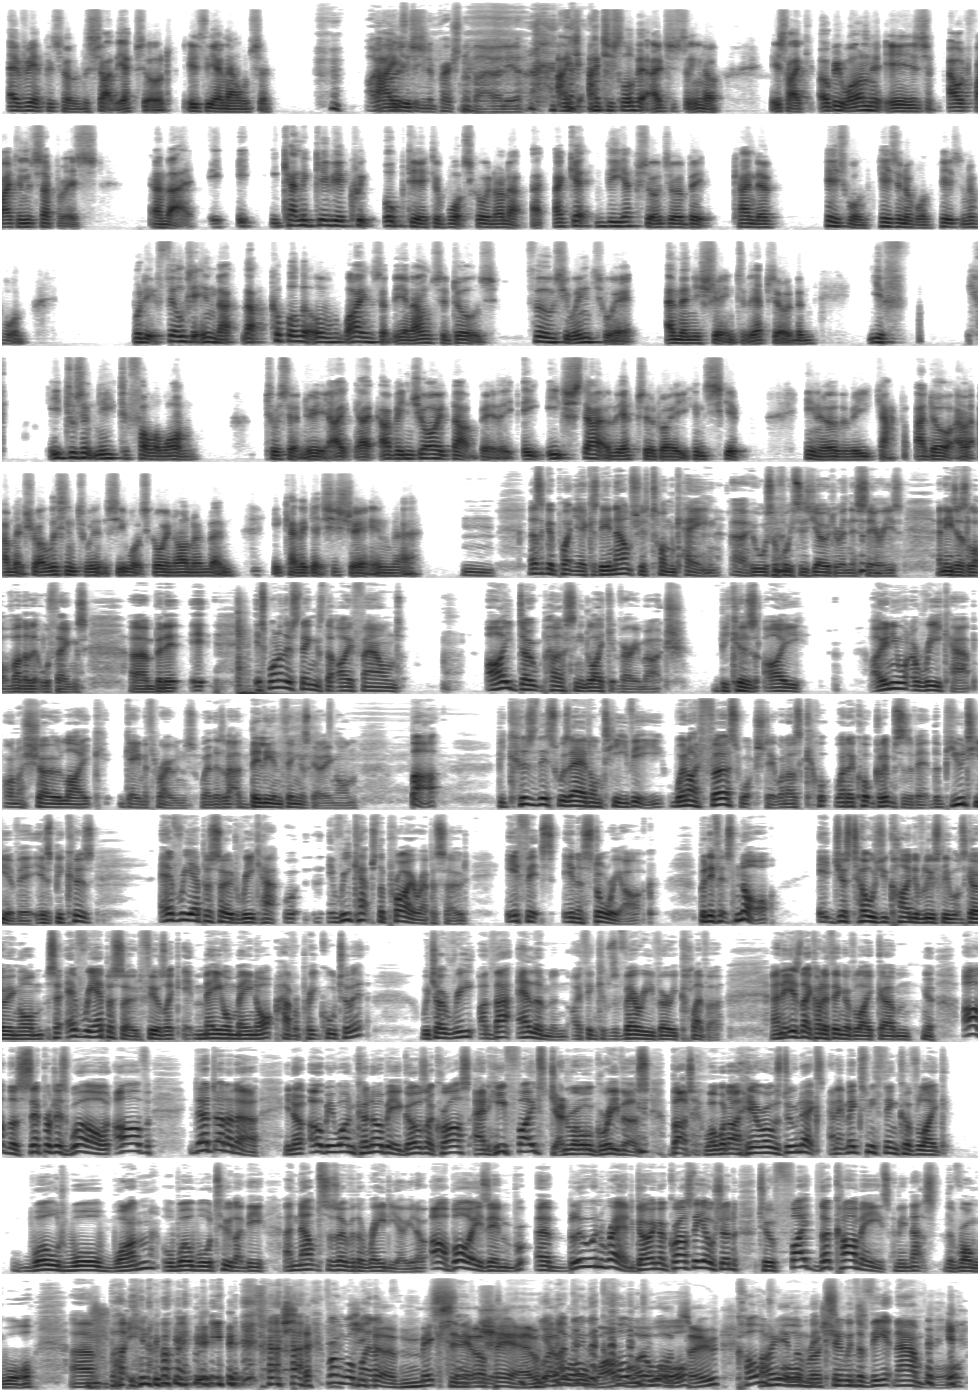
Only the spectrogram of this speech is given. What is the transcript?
every episode, the start of the episode, is the announcer. I, I I was just- doing an impression of that earlier. I, I just love it. I just you know, it's like Obi Wan is out fighting the Separatists, and that it, it, it kind of gave you a quick update of what's going on. I, I, get the episodes are a bit kind of here's one, here's another one, here's another one, but it fills it in that that couple little lines that the announcer does fills you into it, and then you're straight into the episode, and you've it doesn't need to follow on to a certain degree. I, I I've enjoyed that bit. Each start of the episode where you can skip, you know, the recap. I don't. I, I make sure I listen to it and see what's going on, and then it kind of gets you straight in there. Hmm. That's a good point, yeah, because the announcer is Tom Kane, uh, who also voices Yoda in this series, and he does a lot of other little things. Um, but it, it it's one of those things that I found I don't personally like it very much because I I only want a recap on a show like Game of Thrones, where there's about a billion things going on. But because this was aired on TV, when I first watched it, when I was when I caught glimpses of it, the beauty of it is because every episode recap it recaps the prior episode if it's in a story arc, but if it's not, it just tells you kind of loosely what's going on. So every episode feels like it may or may not have a prequel to it, which I re that element I think was very very clever, and it is that kind of thing of like um you know, on the separatist world of. Da, da, da, da. You know, Obi-Wan Kenobi goes across and he fights General Grievous. But what would our heroes do next? And it makes me think of like World War One or World War Two, like the announcers over the radio. You know, our boys in br- uh, blue and red going across the ocean to fight the commies. I mean, that's the wrong war, um, but you know what I mean. wrong war by You're like mixing it up here. Yeah, World I'm War doing the One, Cold World War War, Two, Cold War the mixing with the Vietnam War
